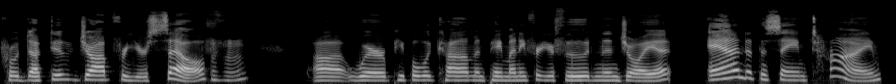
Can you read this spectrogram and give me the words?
productive job for yourself, hmm uh, where people would come and pay money for your food and enjoy it. And at the same time,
